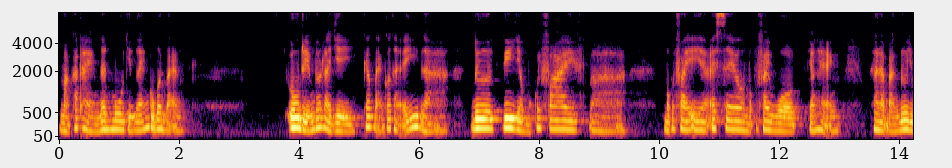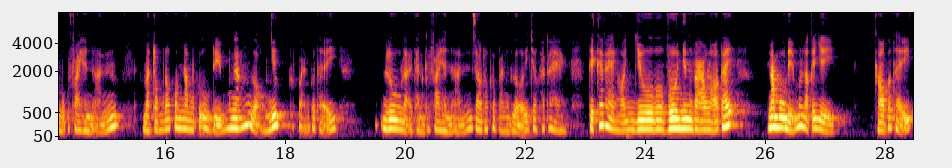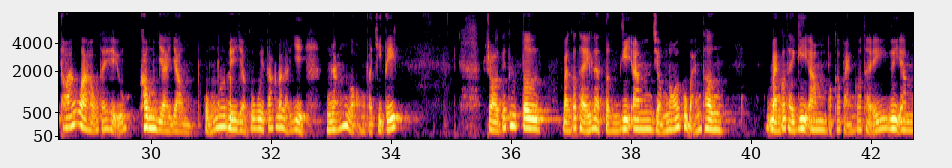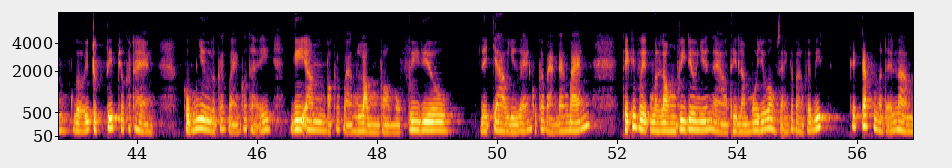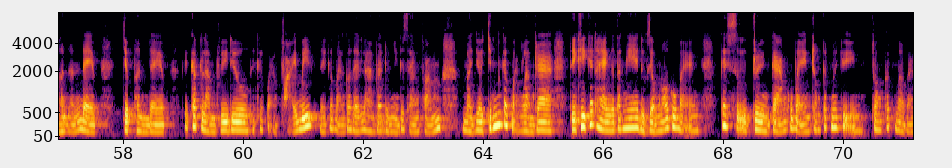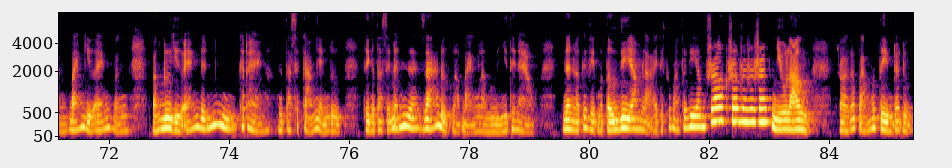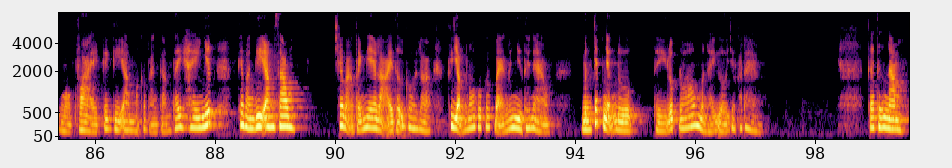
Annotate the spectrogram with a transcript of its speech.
mà khách hàng nên mua dự án của bên bạn. Ưu điểm đó là gì? Các bạn có thể là đưa, ghi vào một cái file và một cái file Excel, một cái file Word chẳng hạn, hay là bạn đưa vào một cái file hình ảnh mà trong đó có năm cái ưu điểm ngắn gọn nhất các bạn có thể lưu lại thành cái file hình ảnh sau đó các bạn gửi cho khách hàng. Thì khách hàng họ vừa vừa nhìn vào là họ thấy năm ưu điểm đó là cái gì? Họ có thể thoáng qua, họ có thể hiểu. Không dài dòng, cũng đi vào cái quy tắc đó là gì? Ngắn gọn và chi tiết. Rồi cái thứ tư, bạn có thể là tự ghi âm giọng nói của bản thân. Bạn có thể ghi âm và các bạn có thể ghi âm, gửi trực tiếp cho khách hàng. Cũng như là các bạn có thể ghi âm và các bạn lồng vào một video để chào dự án của các bạn đang bán. Thì cái việc mà lồng video như thế nào thì làm môi giới bất động sản các bạn phải biết cái cách mà để làm hình ảnh đẹp chụp hình đẹp cái cách làm video thì các bạn phải biết để các bạn có thể làm ra được những cái sản phẩm mà do chính các bạn làm ra. Thì khi khách hàng người ta nghe được giọng nói của bạn cái sự truyền cảm của bạn trong cách nói chuyện trong cách mà bạn bán dự án bạn bạn đưa dự án đến khách hàng người ta sẽ cảm nhận được. Thì người ta sẽ đánh giá, giá được là bạn là người như thế nào. Nên là cái việc mà tự ghi âm lại thì các bạn phải ghi âm rất rất rất rất, rất nhiều lần rồi các bạn mới tìm ra được một vài cái ghi âm mà các bạn cảm thấy hay nhất. Các bạn ghi âm xong, các bạn phải nghe lại thử coi là cái giọng nói của các bạn nó như thế nào. Mình chấp nhận được thì lúc đó mình hãy gửi cho khách hàng. Cái thứ năm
